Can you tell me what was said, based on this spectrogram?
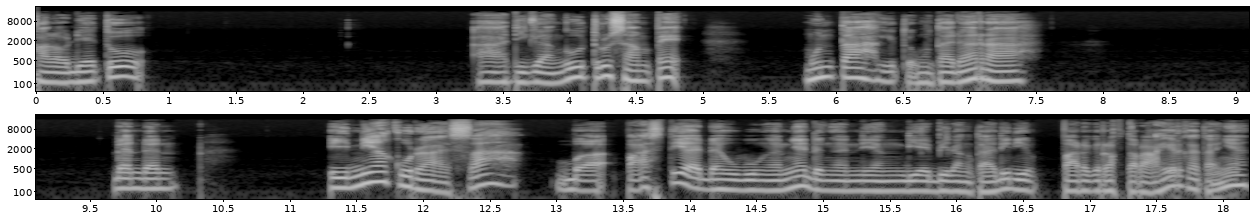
kalau dia tuh ah, diganggu terus sampai muntah gitu muntah darah. Dan dan ini aku rasa ba, pasti ada hubungannya dengan yang dia bilang tadi di paragraf terakhir katanya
